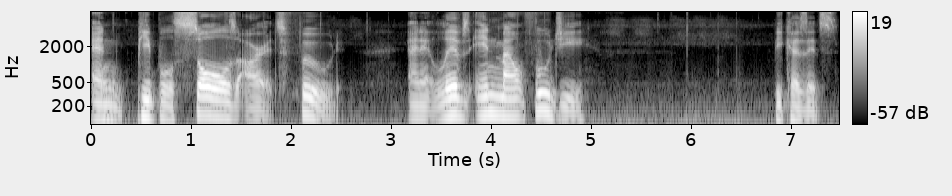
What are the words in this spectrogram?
And oh. people's souls are its food. And it lives in Mount Fuji because it's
